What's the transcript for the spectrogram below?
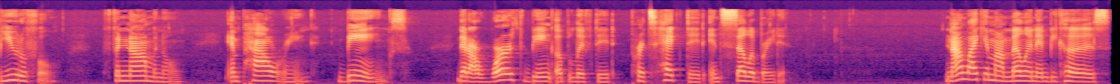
beautiful, phenomenal, empowering beings that are worth being uplifted, protected, and celebrated. Not liking my melanin because,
